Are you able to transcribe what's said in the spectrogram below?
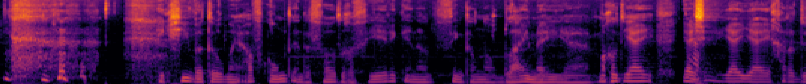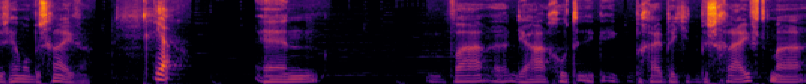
ik zie wat er op mij afkomt en dat fotografeer ik en daar vind ik dan nog blij mee. eh. maar goed, jij, jij, Ja. jij, jij gaat het dus helemaal beschrijven. ja. En waar, eh, ja goed, ik, ik begrijp dat je het beschrijft, maar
